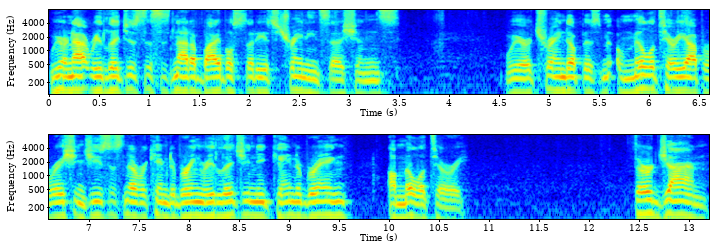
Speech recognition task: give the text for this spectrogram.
We are not religious. This is not a Bible study, it's training sessions. We are trained up as a military operation. Jesus never came to bring religion, he came to bring a military. Third John.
